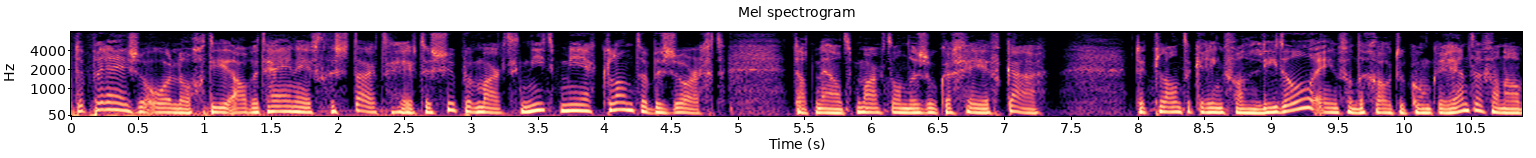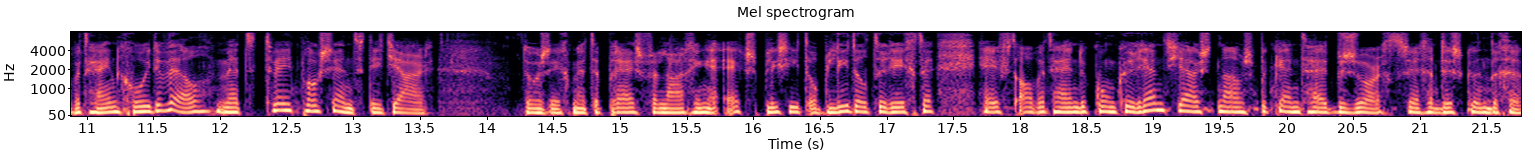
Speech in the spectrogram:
De prijzenoorlog die Albert Heijn heeft gestart... heeft de supermarkt niet meer klanten bezorgd. Dat meldt marktonderzoeker GFK. De klantenkring van Lidl, een van de grote concurrenten van Albert Heijn... groeide wel met 2% dit jaar. Door zich met de prijsverlagingen expliciet op Lidl te richten... heeft Albert Heijn de concurrent juist naamsbekendheid bezorgd, zeggen deskundigen.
